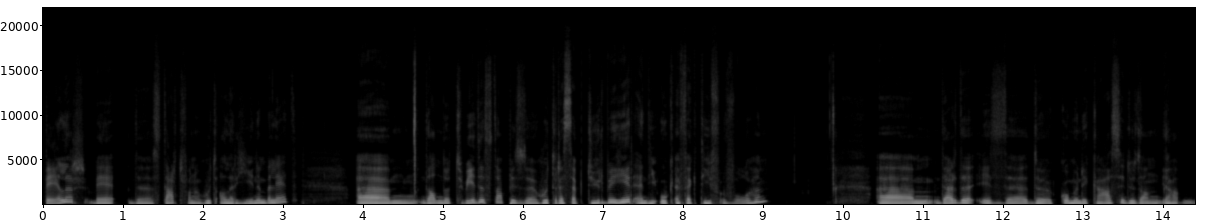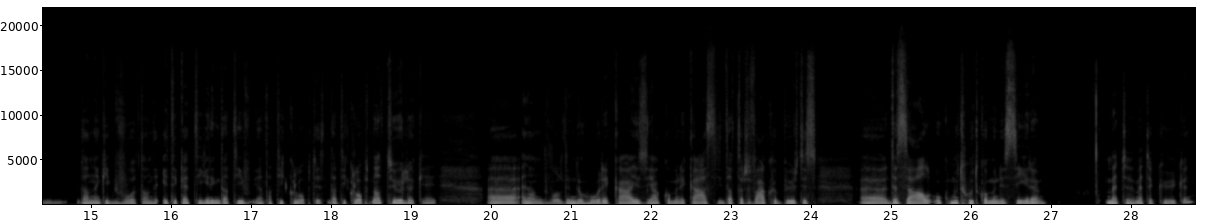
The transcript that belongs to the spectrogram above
pijler bij de start van een goed allergenenbeleid. Um, dan de tweede stap is goed receptuurbeheer en die ook effectief volgen. Um, derde is uh, de communicatie. Dus dan, ja, dan denk ik bijvoorbeeld aan de etikettering, dat die, ja, dat die, klopt, is, dat die klopt natuurlijk. Hè. Uh, en dan bijvoorbeeld in de horeca is ja, communicatie, dat er vaak gebeurt is, uh, de zaal ook moet goed communiceren met de, met de keuken.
